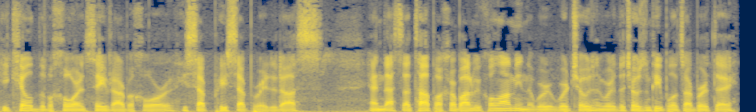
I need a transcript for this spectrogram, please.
He killed the Bechor and saved our Bechor. He, sep- he separated us, and that's the top of Karban Mikolamin that we're we're chosen. We're the chosen people. It's our birthday,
